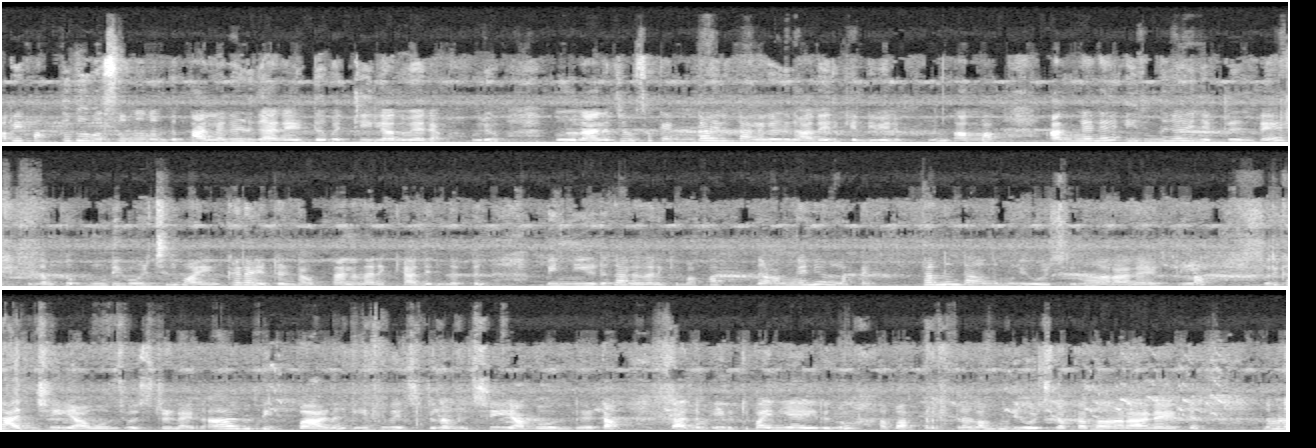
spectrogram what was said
അപ്പോൾ ഈ പത്ത് ദിവസമൊന്നും നമുക്ക് തല കഴുകാനായിട്ട് പറ്റിയില്ല എന്ന് വരാം. ഒരു മൂന്നാലഞ്ച് ദിവസമൊക്കെ എന്തായാലും തല കഴുകാതെ ഇരിക്കേണ്ടി വരും. അമ്മ അങ്ങനെ ഇരുന്ന് കഴിഞ്ഞിട്ടുണ്ട്. നമുക്ക് മുടി കൊഴിച്ചിൽ ഭയങ്കരമായിട്ടുണ്ടാവും തല നനയ്ക്കാതിരുന്നിട്ട് പിന്നീട് തല നനയ്ക്കുമ്പോൾ അപ്പം അങ്ങനെയുള്ള പെട്ടെന്നുണ്ടാകുന്ന മുടി കൊഴിച്ചിൽ മാറാനായിട്ടുള്ള ഒരു കാര്യം ചെയ്യാവോ എന്ന് ചോദിച്ചിട്ടുണ്ടായിരുന്നു. ആ ഒരു ടിപ്പാണ് ഇത് വെച്ചിട്ട് നമ്മൾ ചെയ്യാൻ പോകുന്നത് കേട്ടോ. കാരണം എനിക്ക് പനിയായിരുന്നു. അപ്പോൾ അത്തരത്തിലുള്ള മുടി കൊഴിച്ചിലൊക്കെ മാറാനായിട്ട് നമ്മൾ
